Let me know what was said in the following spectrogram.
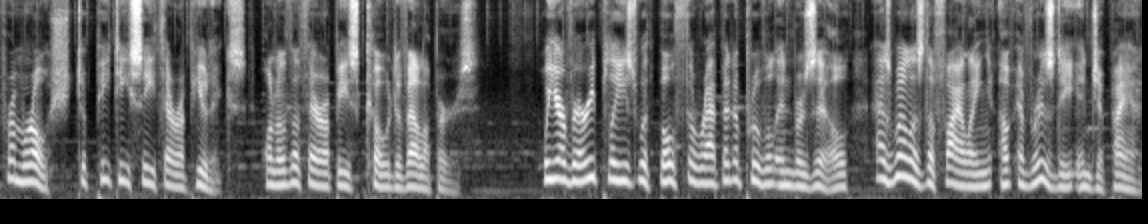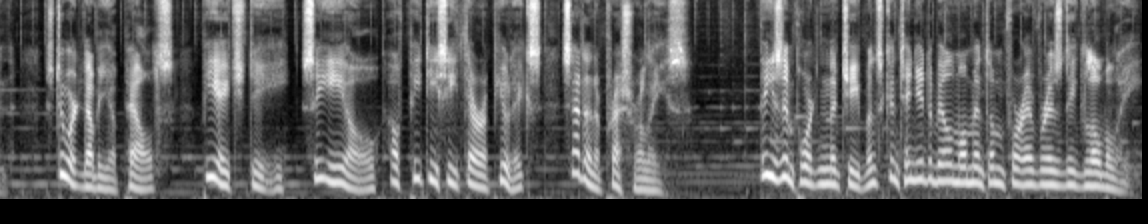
from Roche to PTC Therapeutics, one of the therapy's co developers. We are very pleased with both the rapid approval in Brazil as well as the filing of Evrysdi in Japan. Stuart W. Peltz, PhD, CEO of PTC Therapeutics, said in a press release. These important achievements continue to build momentum for Evrysdi globally,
